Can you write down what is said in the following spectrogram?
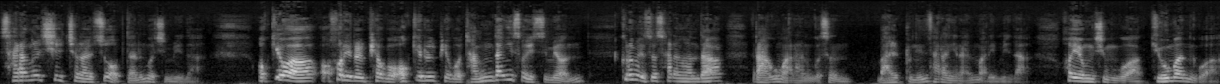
사랑을 실천할 수 없다는 것입니다. 어깨와 허리를 펴고 어깨를 펴고 당당히 서 있으면 그러면서 사랑한다 라고 말하는 것은 말뿐인 사랑이라는 말입니다. 허영심과 교만과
